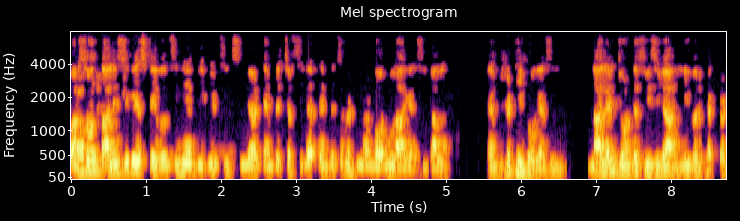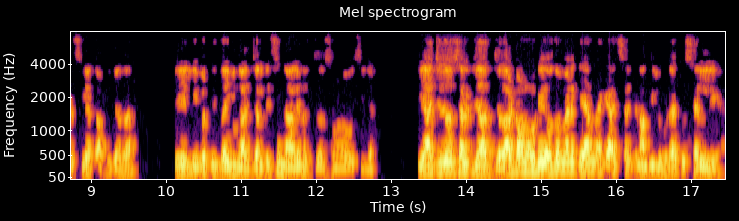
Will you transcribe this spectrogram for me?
ਪਰਸੋਂ 39 ਸੀਗੇ ਸਟੇਬਲ ਸੀਗੇ ਬੀਪੀ ਠੀਕ ਸੀਗਾ ਟੈਂਪਰੇਚਰ ਸੀਗਾ ਟੈਂਪਰੇਚਰ ਨਾਰਮਲ ਆ ਗਿਆ ਸੀ ਕੱਲ ਟੈਂਪਰੇਚਰ ਠੀਕ ਹੋ ਗਿਆ ਸੀ। ਨਾਲ ਇਹਨੂੰ ਜੌਂਡਿਸ ਵੀ ਸੀਗਾ ਲੀਵਰ ਇਫੈਕਟਡ ਸੀਗਾ ਕਾਫੀ ਜ਼ਿਆਦਾ। ਤੇ ਲੀਵਰ ਦੀ ਦਵਾਈ ਵੀ ਨਾਲ ਚੱਲ ਰਹੀ ਸੀ, ਨਾਲ ਇਹਨੂੰ ਉਹ ਸੀਗਾ। ਕਿ ਅੱਜ ਜਦੋਂ ਸੈੱਲ ਜ਼ਿਆਦਾ ਡਾਊਨ ਹੋ ਗਏ, ਉਦੋਂ ਮੈਂ ਕਿਹਾ ਮੈਂ ਕਿਹਾ ਅੱਜ ਸੈੱਲ ਚੜਾਉਣ ਦੀ ਲੋੜ ਹੈ, ਤੂੰ ਸੈੱਲ ਲਿਆ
